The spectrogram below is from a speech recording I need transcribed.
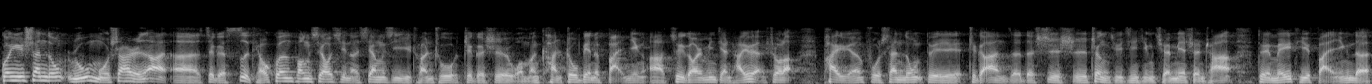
关于山东乳母杀人案，呃，这个四条官方消息呢相继传出，这个是我们看周边的反应啊。最高人民检察院说了，派员赴山东对这个案子的事实证据进行全面审查，对媒体反映的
